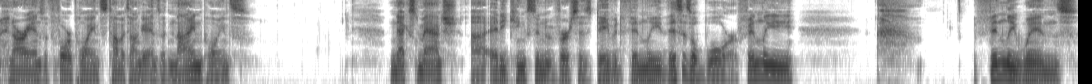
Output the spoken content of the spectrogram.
Henare ends with four points. Tama Tonga ends with nine points. Next match, uh, Eddie Kingston versus David Finlay. This is a war. Finlay, Finlay wins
